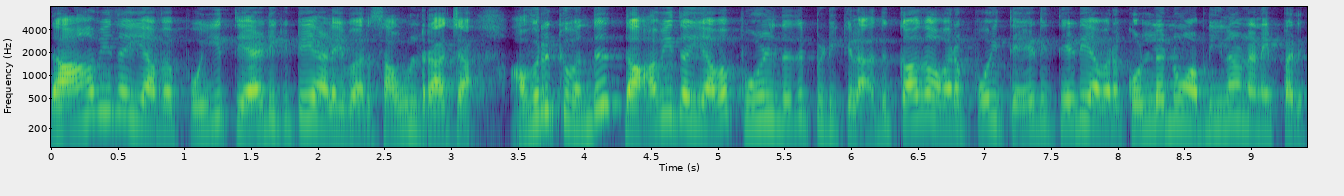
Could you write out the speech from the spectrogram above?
தாவிதையாவை போய் தேடிக்கிட்டே அலைவார் சவுல் ராஜா. அவருக்கு வந்து தாவிதையாவை புகழ்ந்தது பிடிக்கல. அதுக்காக அவரை போய் தேடி தேடி அவரை கொல்லணும் அப்படிலாம் நினைப்பார்.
